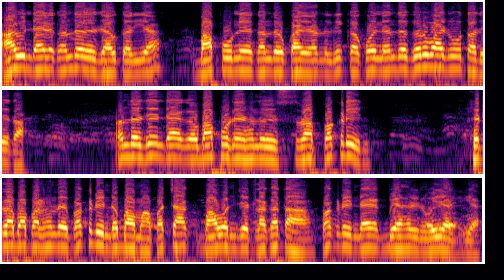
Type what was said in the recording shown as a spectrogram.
આવીને ડાયરેક્ટ અંદર જ આવતા રહ્યા. બાપુને એક અંદર કાંઈ અંદર નીકળ કોઈને અંદર ગરવા જ નહોતા દેતા. અંદર જઈને ડાયરેક્ટ બાપુને અંદર શ્રાપ પકડીને કેટલા બાપાને અંદર પકડીને ડબ્બામાં પચાસ બાવન જેટલા હતા, પકડીને ડાયરેક્ટ બેહારીને વૈયા ગયા.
